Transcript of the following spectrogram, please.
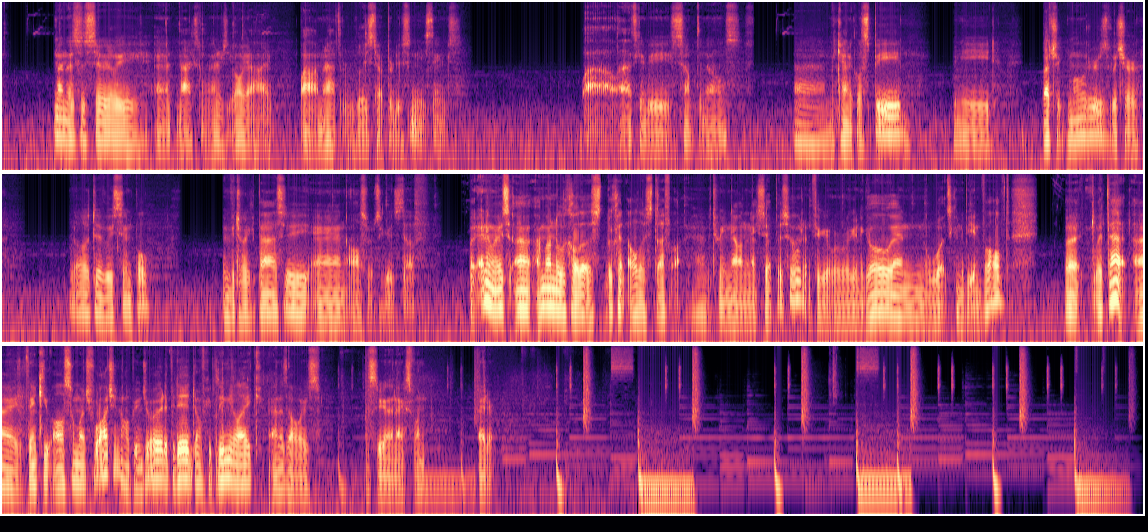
not necessarily at maximum energy. Oh yeah, I, wow, I'm gonna have to really start producing these things. Wow, that's gonna be something else. Uh, mechanical speed. We need electric motors, which are relatively simple. Inventory capacity and all sorts of good stuff. But anyways, uh, I'm gonna look all this, look at all this stuff uh, between now and the next episode and figure out where we're gonna go and what's gonna be involved. But with that, I thank you all so much for watching. Hope you enjoyed. If you did, don't forget to leave me a like. And as always, I'll see you in the next one. Later.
